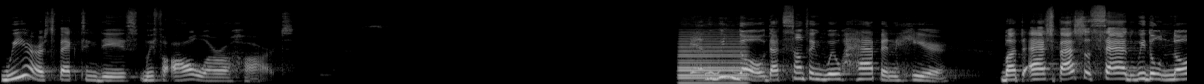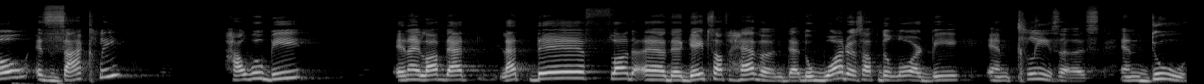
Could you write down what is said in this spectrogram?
we are expecting this with all our heart. And we know that something will happen here. But as Pastor said, we don't know exactly how will be. And I love that. Let the flood, uh, the gates of heaven, that the waters of the Lord be and cleanse us and do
